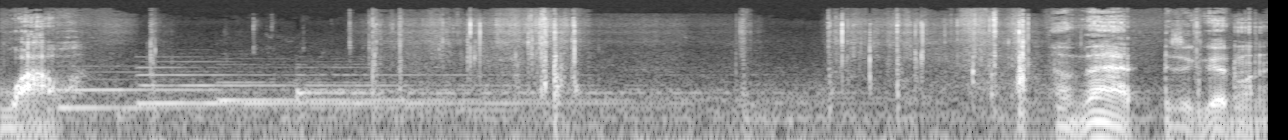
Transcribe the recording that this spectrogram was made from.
Wow. Now that is a good one.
